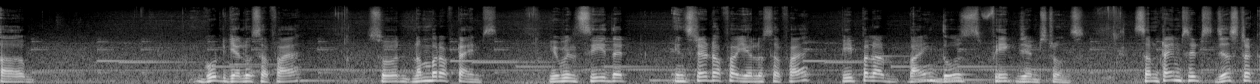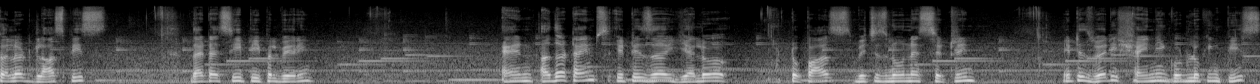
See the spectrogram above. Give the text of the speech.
a good yellow sapphire. So number of times you will see that instead of a yellow sapphire people are buying those fake gemstones. Sometimes it's just a colored glass piece that i see people wearing. And other times it is a yellow topaz which is known as citrine. It is very shiny good looking piece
